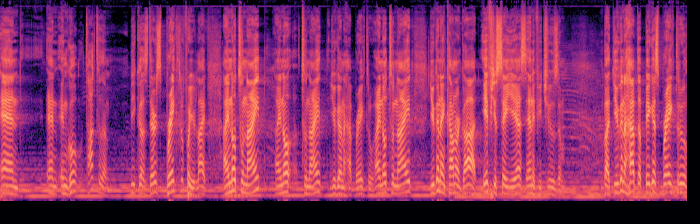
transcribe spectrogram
and and and go talk to them because there's breakthrough for your life. I know tonight, I know tonight you're going to have breakthrough. I know tonight you're going to encounter God if you say yes and if you choose him. But you're going to have the biggest breakthrough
